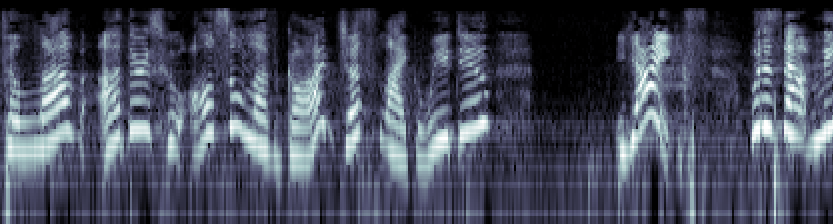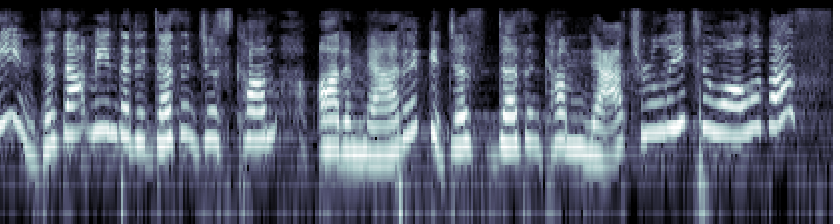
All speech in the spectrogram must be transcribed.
to love others who also love God just like we do? Yikes. What does that mean? Does that mean that it doesn't just come automatic? It just doesn't come naturally to all of us?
